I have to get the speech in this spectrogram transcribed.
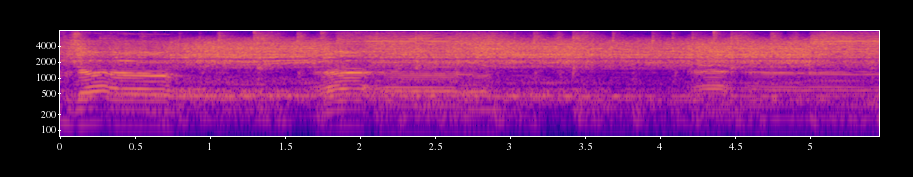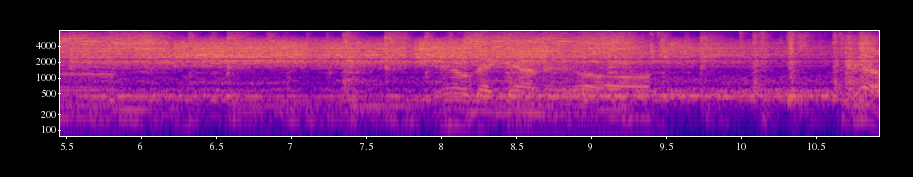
drums. Uh oh. Uh oh. Uh oh. Held back down there. Oh. No.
